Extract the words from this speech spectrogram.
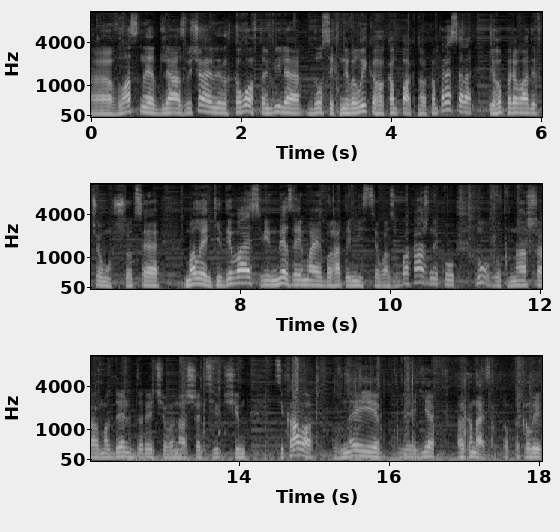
Е, Власне, для звичайного легкового автомобіля досить невеликого компактного компресора. Його перевади в чому? Що це маленький девайс, він не займає багато місця у вас в багажнику. Ну, от наша модель, до речі, вона ще чим цікава, в неї е, є органайзер. Тобто, коли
